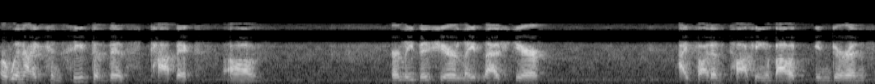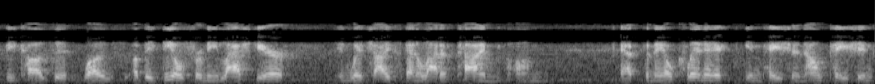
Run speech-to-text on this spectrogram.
Or when I conceived of this topic uh, early this year, late last year, I thought of talking about endurance because it was a big deal for me last year in which I spent a lot of time um, at the Mayo Clinic, inpatient, outpatient,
